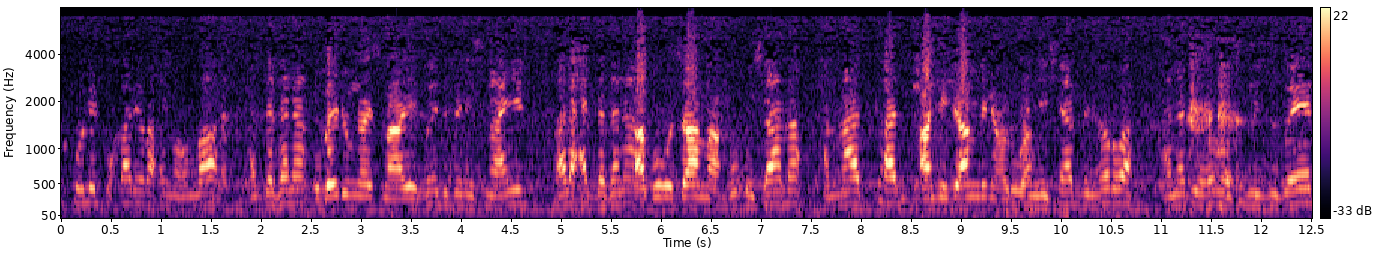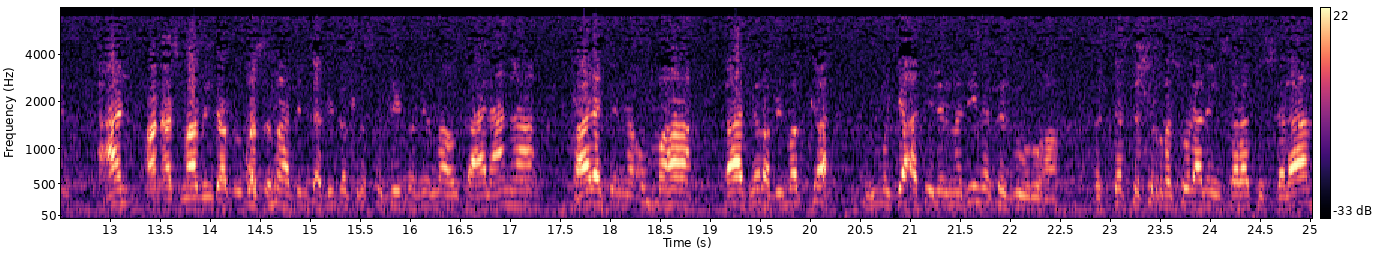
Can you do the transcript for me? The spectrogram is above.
يقول البخاري رحمه الله حدثنا عبيد بن إسماعيل. عبيد بن إسماعيل قال حدثنا أبو أسامة. أبو أسامة حماد قال عن هشام بن عروة. عن هشام بن عروة عن أبي عروة بن الزبير عن عن أسماء بنت أبي بكر. أسماء بنت أبي بكر الصديق رضي الله تعالى عنها قالت إن أمها كافرة بمكة ثم جاءت إلى المدينة تزورها. فاستفتت الرسول عليه الصلاة والسلام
